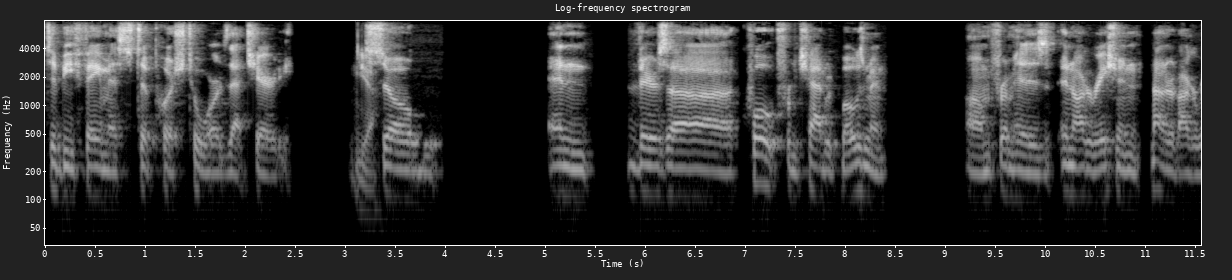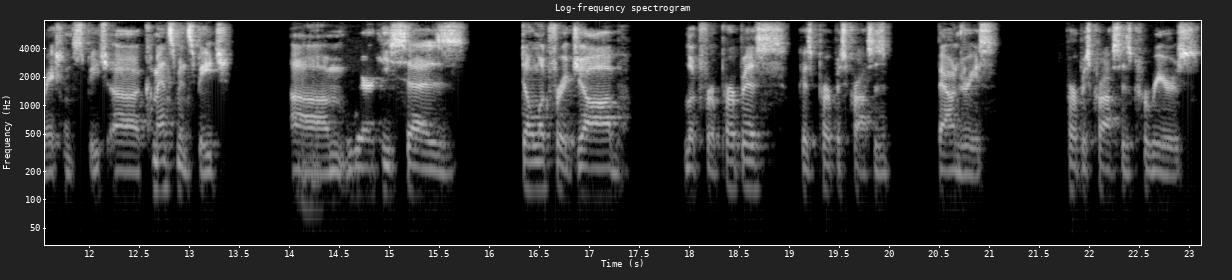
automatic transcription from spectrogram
to be famous to push towards that charity. Yeah. So, and there's a quote from Chadwick Boseman um, from his inauguration, not inauguration speech, uh, commencement speech, um, where he says, Don't look for a job, look for a purpose, because purpose crosses boundaries purpose crosses careers.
